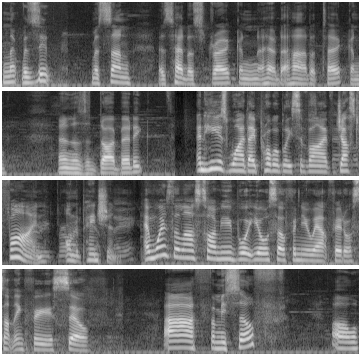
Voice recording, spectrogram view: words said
and that was it. My son has had a stroke and had a heart attack and, and is a diabetic. And here's why they probably survive just fine on the pension. And when's the last time you bought yourself a new outfit or something for yourself? Ah, uh, for myself? Oh,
